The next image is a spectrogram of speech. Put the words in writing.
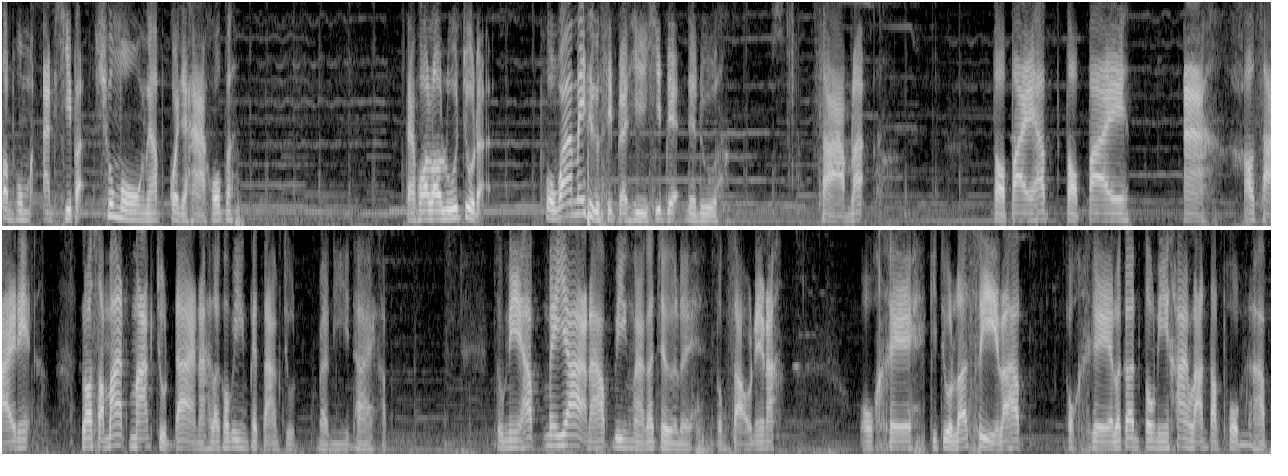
ตอนผมอัดคลิปอะชั่วโมงนะครับกว่าจะหาครบอะแต่พอเรารู้จุดอะผมว่าไม่ถึง 10 นาทีคลิปเดี๋ยเดี๋ยวดูสามละ ต่อไปครับต่อไป อ่าเข้าซ้ายนี่เราสามารถมาร์กจุดได้นะ แล้วก็วิ่งไปตามจุดแบบนี้ได้ครับ ตรงนี้ครับไม่ยากนะครับ วิ่งมาก็เจอเลย ตรงเสานี่นะ โอเค กี่จุดละสี่แล้วครับ โอเค แล้วก็ตรงนี้ข้างร้านตัดผมนะครับ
